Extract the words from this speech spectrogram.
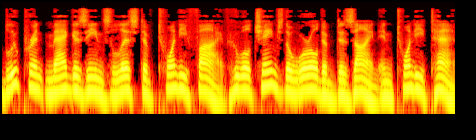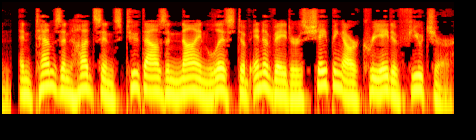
Blueprint magazine's list of 25 who will change the world of design in 2010, and Thames Hudson's 2009 list of innovators shaping our creative future.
